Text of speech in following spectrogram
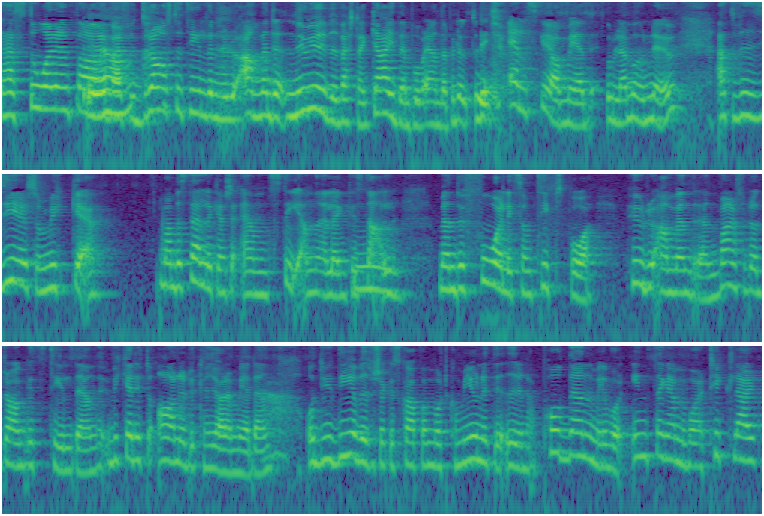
det här står den för, Ja. varför dras du till den, hur du använder den. Nu är ju vi värsta guiden på varenda produkt och det älskar jag med Ulla Mun nu. Att vi ger så mycket. Man beställer kanske en sten eller en kristall, men du får liksom tips på hur du använder den, varför du har dragits till den, vilka ritualer du kan göra med den. Och det är ju det vi försöker skapa med vårt community i den här podden, med vår Instagram, med våra artiklar.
